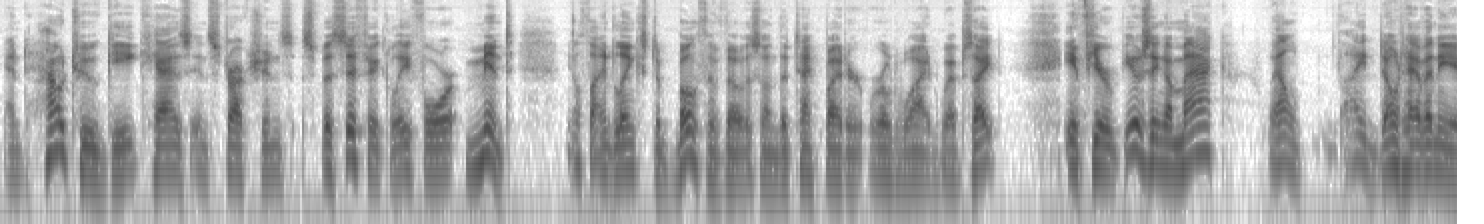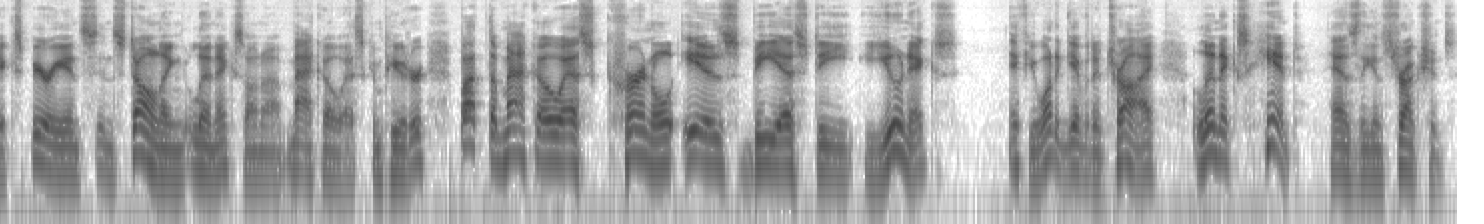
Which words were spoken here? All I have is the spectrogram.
and How To Geek has instructions specifically for Mint. You'll find links to both of those on the TechByter Worldwide website. If you're using a Mac, well, I don't have any experience installing Linux on a Mac OS computer, but the Mac OS kernel is BSD Unix. If you want to give it a try, Linux Hint has the instructions,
